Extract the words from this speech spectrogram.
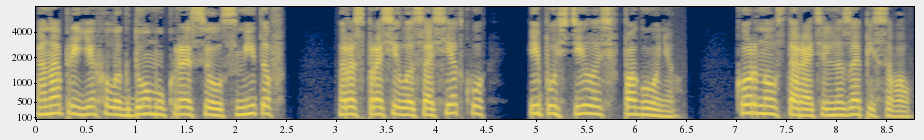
Она приехала к дому Крессел Смитов, расспросила соседку и пустилась в погоню. Корнелл старательно записывал.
